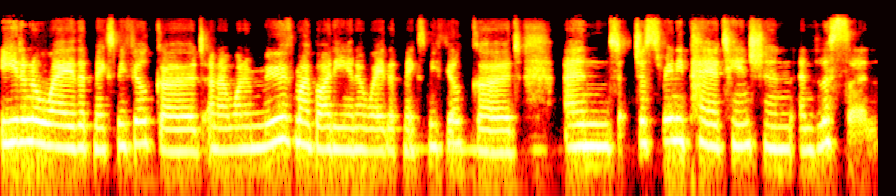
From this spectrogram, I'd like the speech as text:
eat in a way that makes me feel good and I want to move my body in a way that makes me feel good and just really pay attention and listen.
